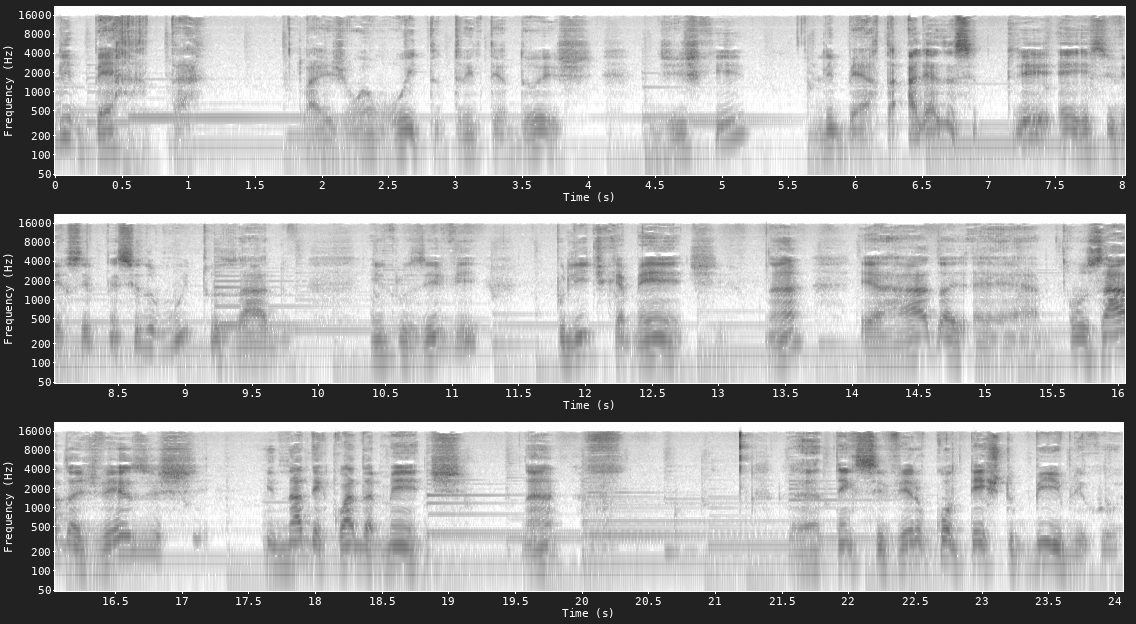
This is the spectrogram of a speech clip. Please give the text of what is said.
liberta. Lá em João 8,32 diz que liberta. Aliás, esse, esse versículo tem sido muito usado, inclusive politicamente, né? errado, é, é, usado às vezes inadequadamente. Né? É, tem que se ver o contexto bíblico,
